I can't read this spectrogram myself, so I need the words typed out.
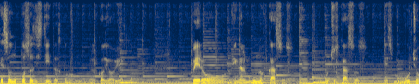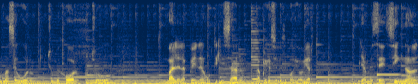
que son cosas distintas con el código abierto. Pero en algunos casos muchos casos es mucho más seguro mucho mejor mucho vale la pena utilizar aplicaciones de código abierto. Llámese Signal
